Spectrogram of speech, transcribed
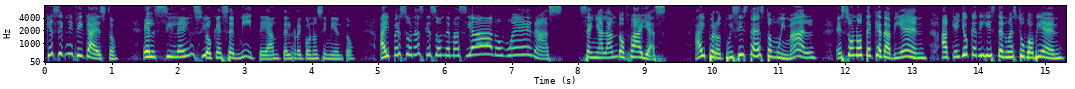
¿Qué significa esto? El silencio que se emite ante el reconocimiento. Hay personas que son demasiado buenas señalando fallas ay, pero tú hiciste esto muy mal, eso no te queda bien, aquello que dijiste no estuvo bien,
